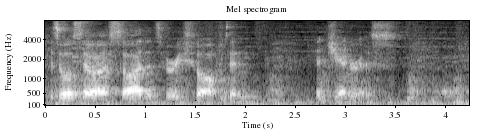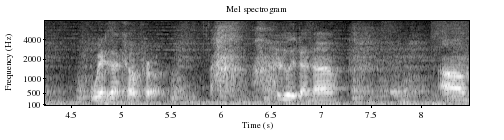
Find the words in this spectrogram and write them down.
there's also a side that's very soft and and generous. Where did that come from? I really don't know. Um,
